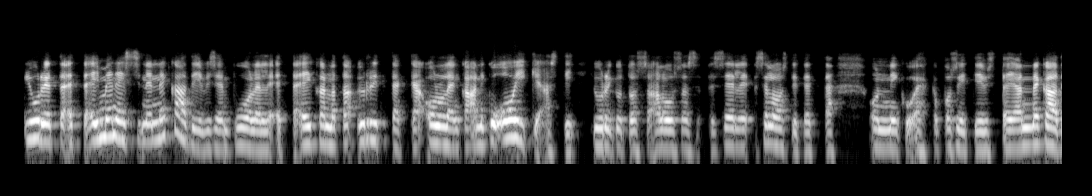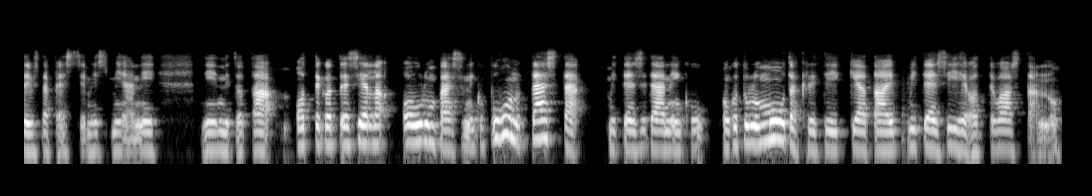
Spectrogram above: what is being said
juuri, että, että ei mene sinne negatiivisen puolelle, että ei kannata yrittääkään ollenkaan niin kuin oikeasti, juuri kun tuossa alussa sel- selostit, että on niin kuin ehkä positiivista ja negatiivista pessimismiä, niin, niin, niin tota, oletteko te siellä Oulun päässä niin kuin puhunut tästä, miten sitä, niin kuin, onko tullut muuta kritiikkiä tai miten siihen olette vastannut?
